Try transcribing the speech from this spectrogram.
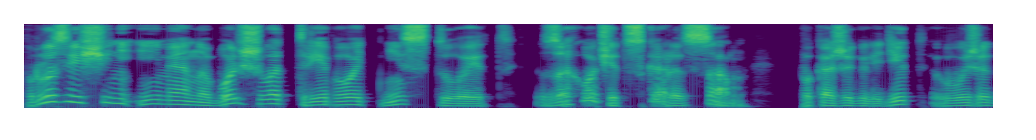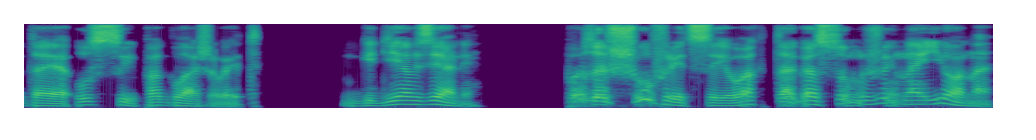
Прозвище не имя, но большего требовать не стоит. Захочет, скажет сам. Покажи, глядит, выжидая усы, поглаживает. «Где взяли?» «Поза шуфрицей, вахтага сумжина Йона».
